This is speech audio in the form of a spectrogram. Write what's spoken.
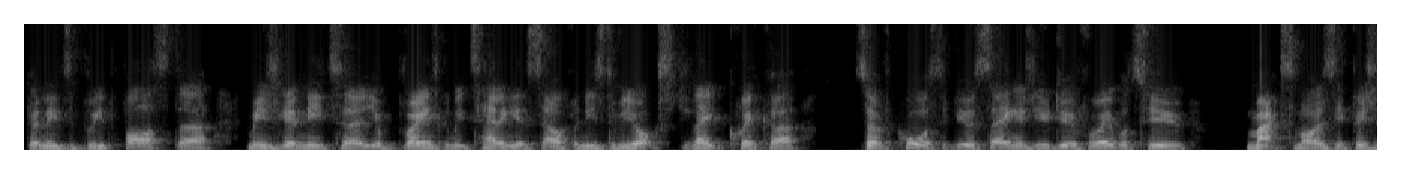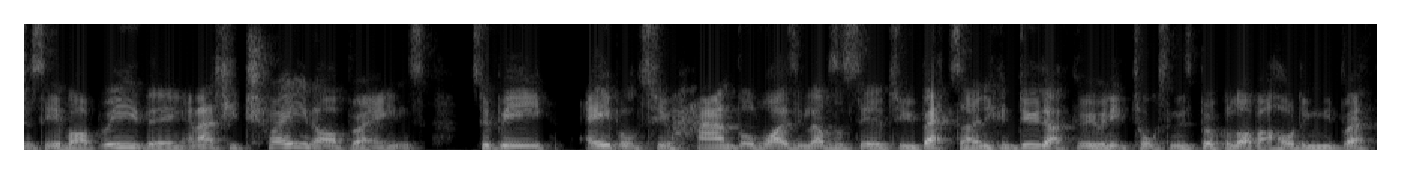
going to need to breathe faster, means you're going to need to, your brain's going to be telling itself it needs to be oxygenate quicker. So, of course, if you're saying as you do, if we're able to maximize the efficiency of our breathing and actually train our brains to be able to handle rising levels of CO2 better, and you can do that through, and he talks in his book a lot about holding the breath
